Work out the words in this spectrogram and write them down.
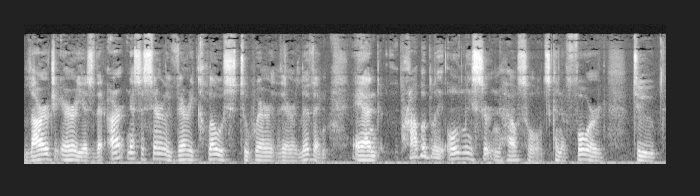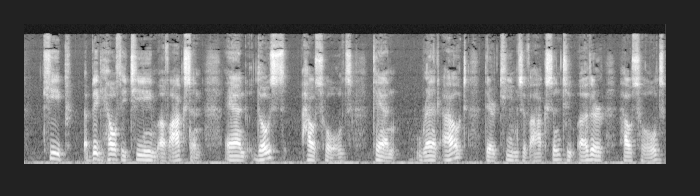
large areas that aren't necessarily very close to where they're living. And probably only certain households can afford to keep a big healthy team of oxen. And those households can rent out their teams of oxen to other households.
